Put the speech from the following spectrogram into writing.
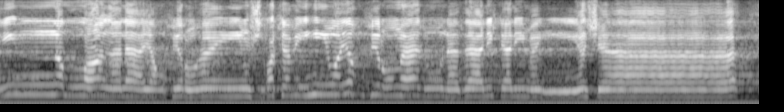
إن الله لا يغفر أن يشرك به ويغفر ما دون ذلك لمن يشاء.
